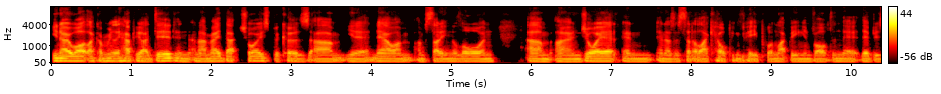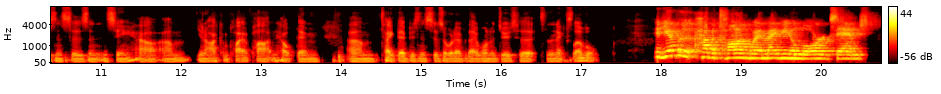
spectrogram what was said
you know what? Like, I'm really happy I did, and, and I made that choice because, um, yeah, now I'm I'm studying the law and um, I enjoy it, and and as I said, I like helping people and like being involved in their their businesses and, and seeing how um, you know I can play a part and help them um, take their businesses or whatever they want to do to to the next level. Did you ever have a time where maybe your law exams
